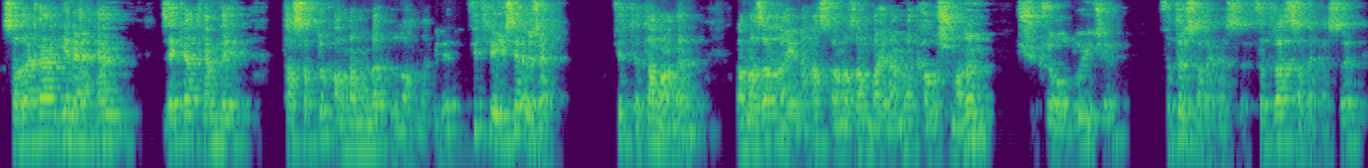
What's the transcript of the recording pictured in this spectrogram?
Sadaka yine hem zekat hem de tasadduk anlamında kullanılabilir. Fitre ise özel. Fitre tamamen Ramazan ayına has, Ramazan bayramına kavuşmanın şükrü olduğu için fıtır sadakası, fıtrat sadakası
